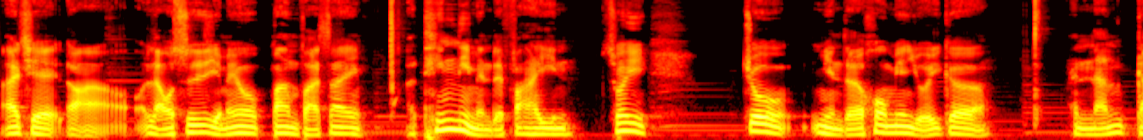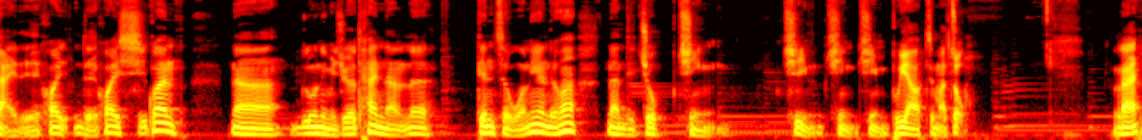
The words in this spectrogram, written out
而且啊，老师也没有办法在听你们的发音，所以就免得后面有一个很难改的坏的坏习惯。那如果你们觉得太难了，跟着我念的话，那你就请请请请不要这么做。来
